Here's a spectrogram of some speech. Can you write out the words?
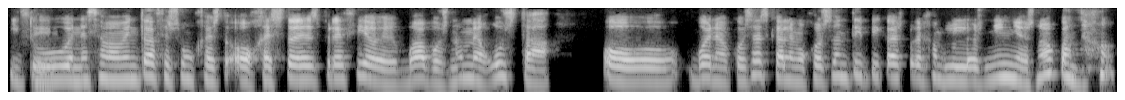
y tú en ese momento haces un gesto, o gesto de desprecio, wow, pues no me gusta, o bueno, cosas que a lo mejor son típicas, por ejemplo, los niños, ¿no? Cuando,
